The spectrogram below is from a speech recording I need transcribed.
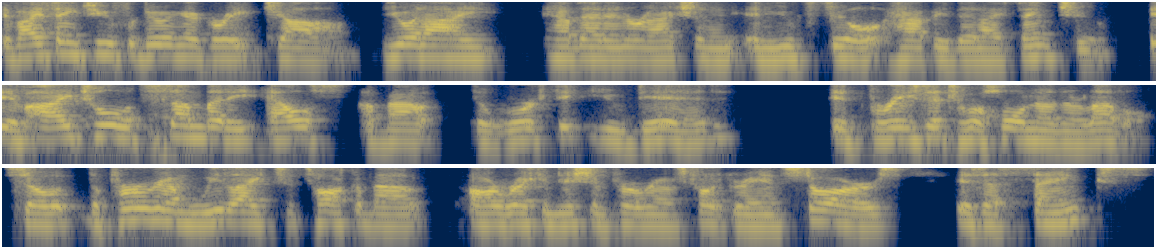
if I thanked you for doing a great job, you and I have that interaction and, and you feel happy that I thanked you. If I told somebody else about the work that you did it brings it to a whole nother level. So the program we like to talk about, our recognition program is called Grand Stars, is a thanks,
